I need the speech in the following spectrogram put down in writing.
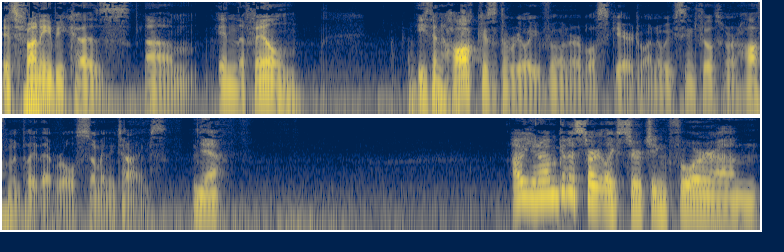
It's funny because um, in the film, Ethan Hawke is the really vulnerable, scared one, and we've seen Philip Seymour Hoffman play that role so many times. Yeah. Oh, you know, I'm gonna start like searching for, um,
